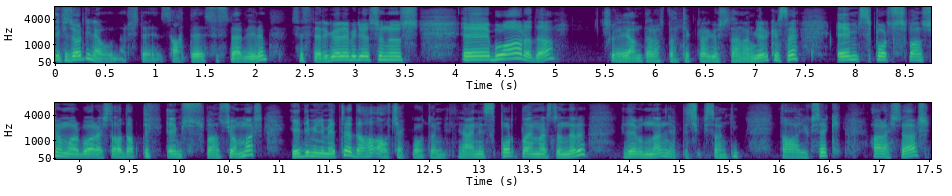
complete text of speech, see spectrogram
Difüzör değil ama bunlar işte sahte süsler diyelim. Süsleri görebiliyorsunuz. E, bu arada Şöyle yan taraftan tekrar göstermem gerekirse M Sport süspansiyon var bu araçta. Adaptif M süspansiyon var. 7 mm daha alçak bu otomobil. Yani Sportline versiyonları bir de bundan yaklaşık bir santim daha yüksek araçlar.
